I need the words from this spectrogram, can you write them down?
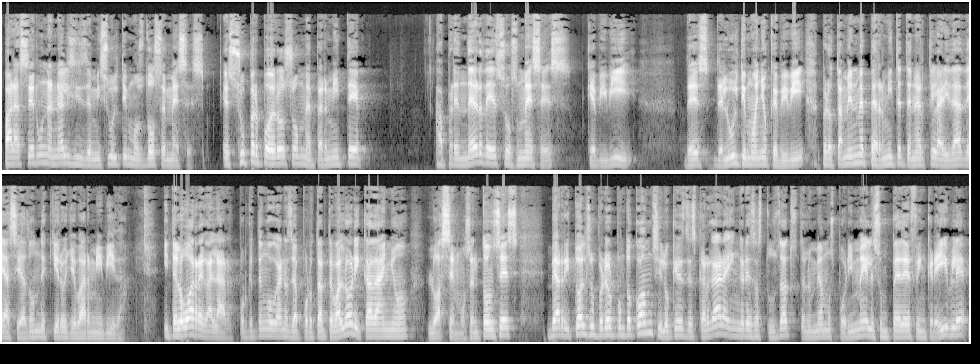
para hacer un análisis de mis últimos 12 meses. Es súper poderoso, me permite aprender de esos meses que viví del último año que viví, pero también me permite tener claridad de hacia dónde quiero llevar mi vida. Y te lo voy a regalar porque tengo ganas de aportarte valor y cada año lo hacemos. Entonces, ve a ritualsuperior.com, si lo quieres descargar, ahí ingresas tus datos, te lo enviamos por email, es un PDF increíble,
